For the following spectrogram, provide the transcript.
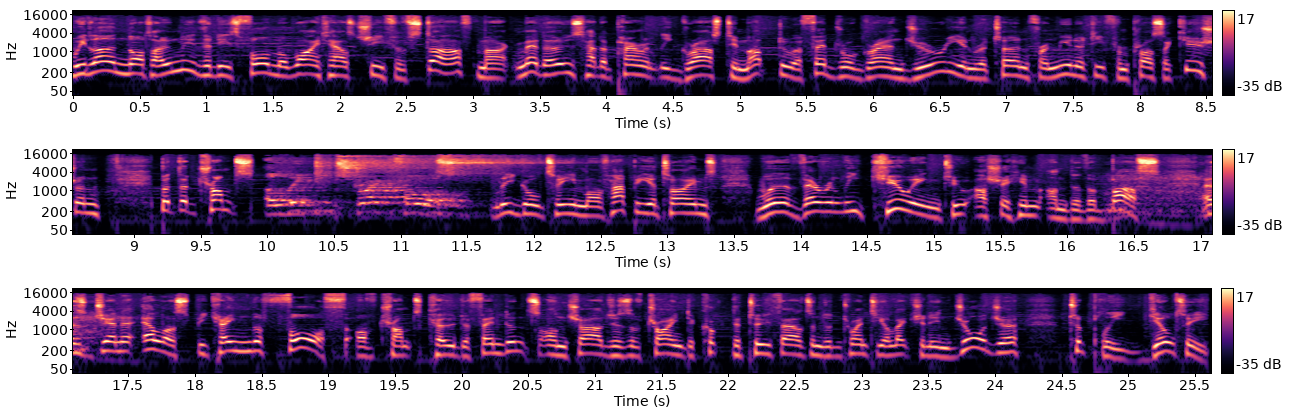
We learned not only that his former White House Chief of Staff, Mark Meadows, had apparently grassed him up to a federal grand jury in return for immunity from prosecution, but that Trump's elite strike force legal team of happier times were verily queuing to usher him under the bus, as Jenna Ellis became the fourth of Trump's co defendants on charges of trying to cook the 2020 election in Georgia to plead guilty.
